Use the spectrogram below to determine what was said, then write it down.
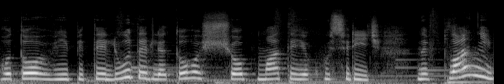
готові піти люди для того, щоб мати якусь річ. Не в плані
